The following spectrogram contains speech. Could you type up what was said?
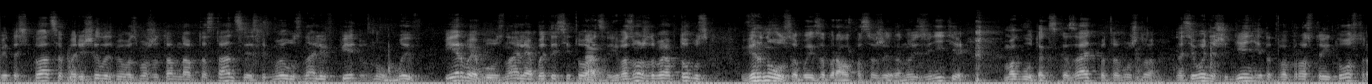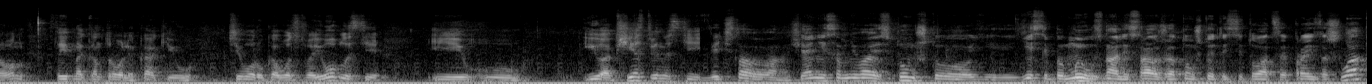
Эта ситуация бы решилась бы, возможно, там на автостанции, если бы мы узнали, в пе- ну, мы первые бы узнали об этой ситуации. И, возможно, бы автобус вернулся бы и забрал пассажира. Но, извините, могу так сказать, потому что на сегодняшний день этот вопрос стоит остро, он стоит на контроле как и у всего руководства и области, и у, и общественности, Вячеслав Иванович, я не сомневаюсь в том, что если бы мы узнали сразу же о том, что эта ситуация произошла,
